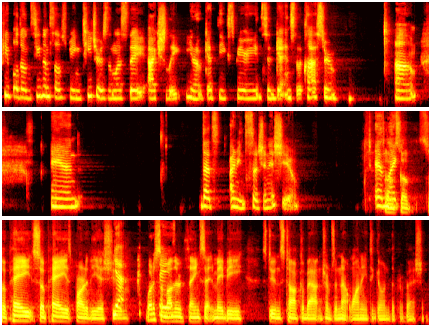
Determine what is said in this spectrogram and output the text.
people don't see themselves being teachers unless they actually, you know, get the experience and get into the classroom. Um, and that's, I mean, such an issue. And so, like, so, so pay, so pay is part of the issue. Yeah. What are some other things that maybe students talk about in terms of not wanting to go into the profession?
